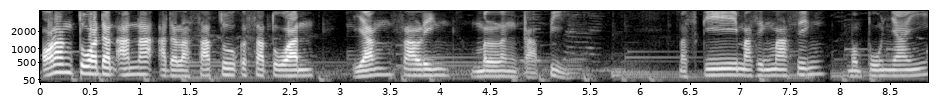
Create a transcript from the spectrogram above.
Orang tua dan anak adalah satu kesatuan yang saling melengkapi. Meski masing-masing mempunyai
